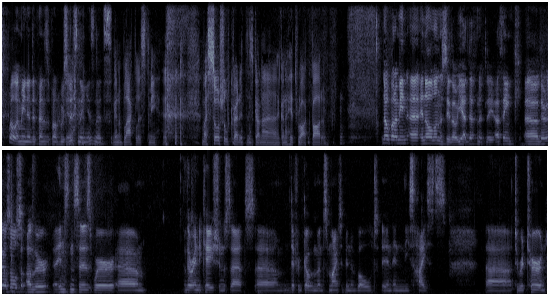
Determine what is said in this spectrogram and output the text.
well, I mean, it depends upon who's Yeah. listening, isn't it? They're gonna blacklist me. My social credit is gonna gonna hit rock bottom. No, but I mean, uh, in all honesty, though, yeah, definitely. I think uh, there's also other instances where um, there are indications that um, different governments might have been involved in, in these heists uh, to return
